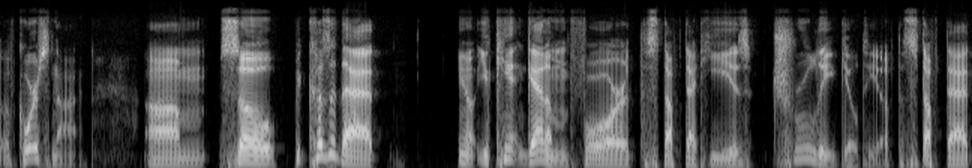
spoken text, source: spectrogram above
of course not. Um, so because of that, you know, you can't get him for the stuff that he is truly guilty of, the stuff that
